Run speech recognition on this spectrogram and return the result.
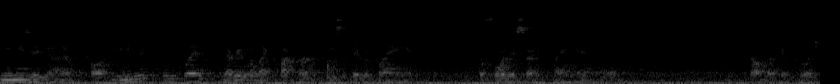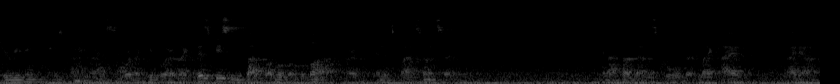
new music. I don't know what to call it, new music being played, and everyone like talked about the piece that they were playing before they started playing it, and it felt like a poetry reading, which was kind of nice. Where like people are like, this piece is about blah blah blah blah blah, or and it's by so and so, and I thought that was cool. But like I've I don't.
